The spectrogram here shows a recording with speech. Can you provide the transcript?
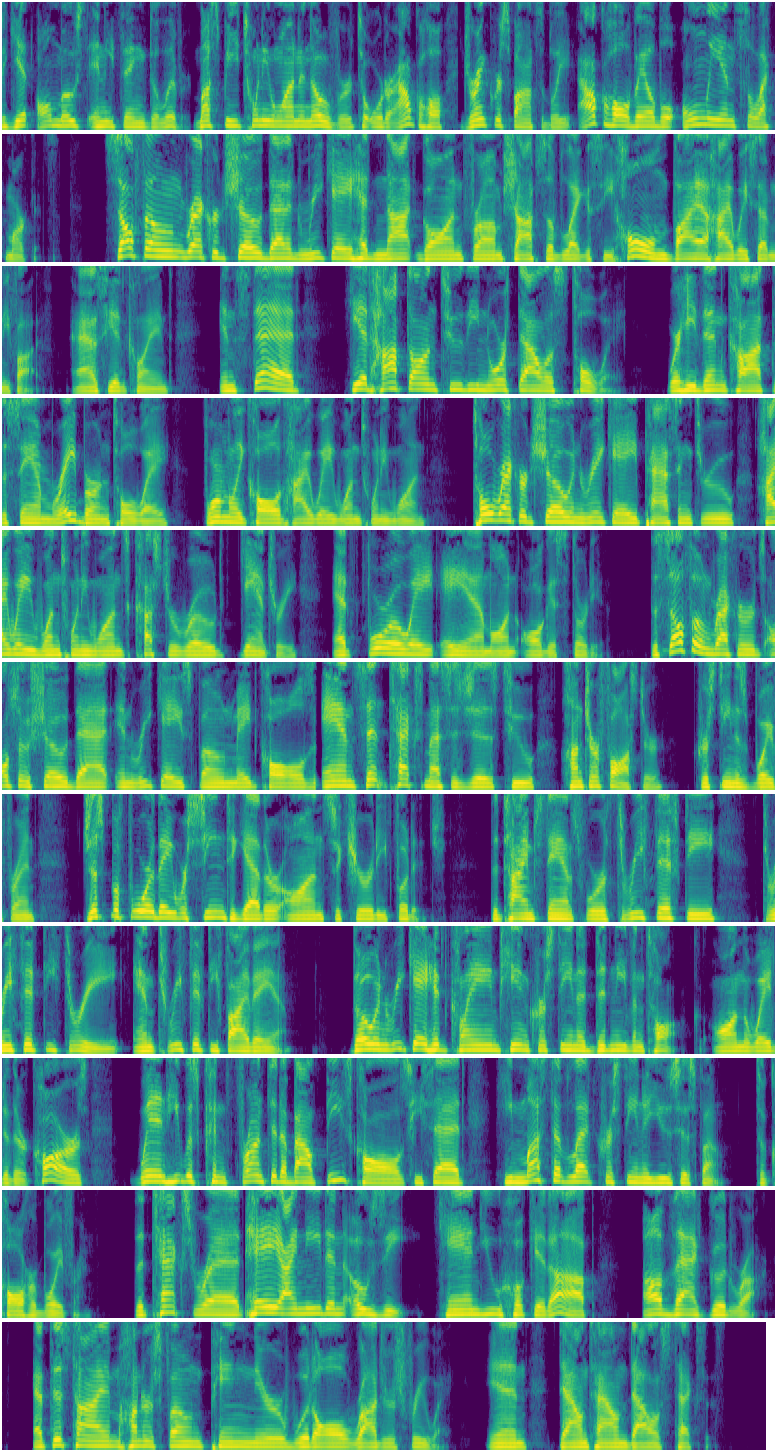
to get almost anything delivered. Must be 21 and over to order alcohol. Drink responsibly. Alcohol available only in select markets. Cell phone records showed that Enrique had not gone from Shops of Legacy home via Highway 75, as he had claimed. Instead, he had hopped onto the North Dallas Tollway, where he then caught the Sam Rayburn Tollway, formerly called Highway 121, Toll records show Enrique passing through Highway 121's Custer Road gantry at 4:08 a.m. on August 30th. The cell phone records also showed that Enrique's phone made calls and sent text messages to Hunter Foster, Christina's boyfriend, just before they were seen together on security footage. The timestamps were 350, 353, and 355 a.m. Though Enrique had claimed he and Christina didn't even talk on the way to their cars, when he was confronted about these calls, he said he must have let Christina use his phone to call her boyfriend. The text read, Hey, I need an OZ. Can you hook it up of that good rock? At this time, Hunter's phone pinged near Woodall Rodgers Freeway in downtown Dallas, Texas.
